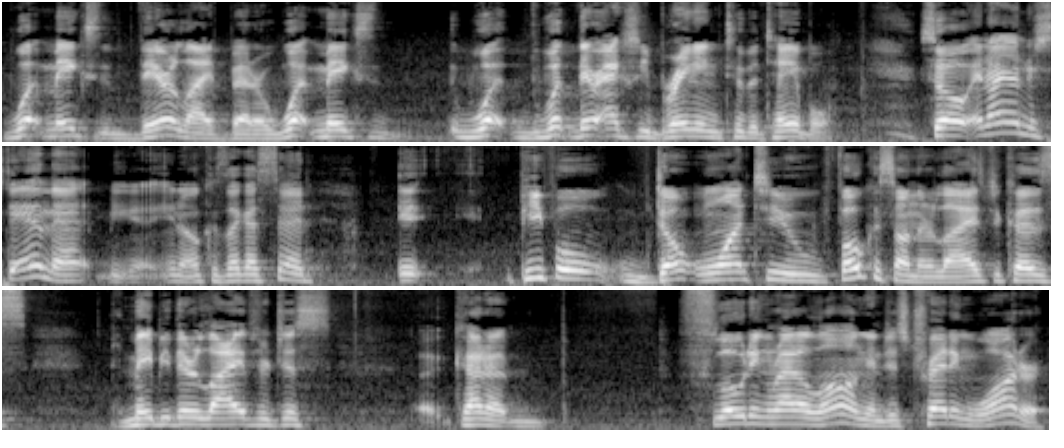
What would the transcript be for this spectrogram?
what makes their life better, what makes what what they're actually bringing to the table. So, and I understand that, you know, because like I said, it people don't want to focus on their lives because maybe their lives are just uh, kind of floating right along and just treading water.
